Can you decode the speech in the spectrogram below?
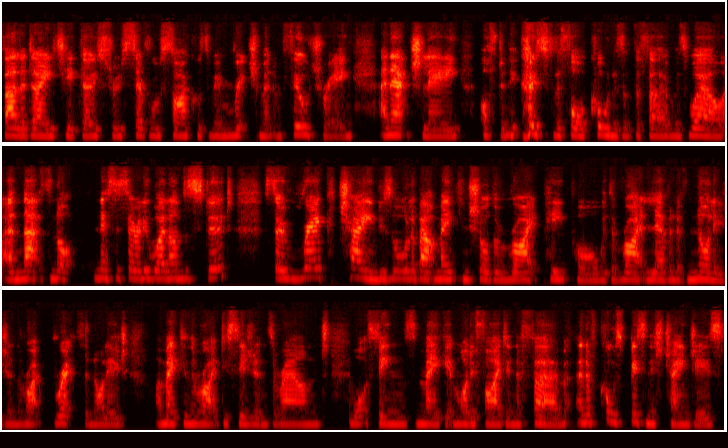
validated, goes through several cycles of enrichment and filtering. And actually, often it goes to the four corners of the firm as well. And that's not necessarily well understood. So, reg change is all about making sure the right people with the right level of knowledge and the right breadth of knowledge are making the right decisions around what things may get modified in a firm. And of course, business changes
